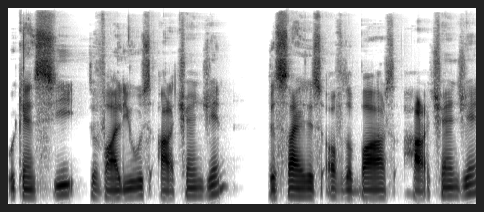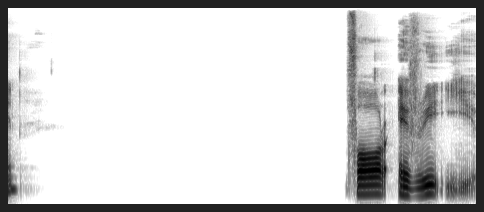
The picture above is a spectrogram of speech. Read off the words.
we can see the values are changing, the sizes of the bars are changing for every year.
